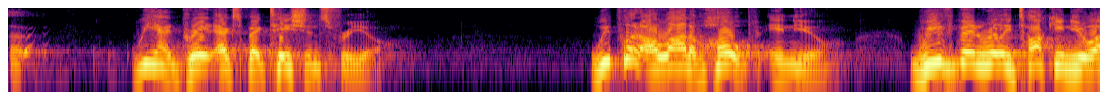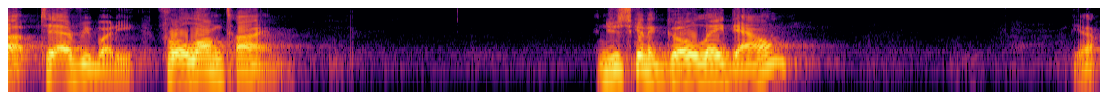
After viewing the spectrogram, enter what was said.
Uh, we had great expectations for you. We put a lot of hope in you. We've been really talking you up to everybody for a long time. And you're just going to go lay down? Yeah.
